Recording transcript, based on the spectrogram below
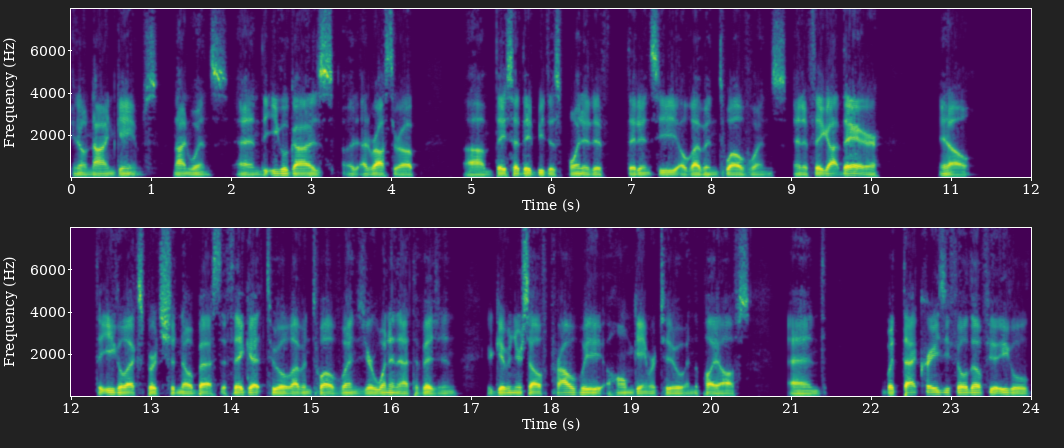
you know nine games, nine wins, and the Eagle guys at roster up, um, they said they'd be disappointed if they didn't see 11, 12 wins, and if they got there, you know. The Eagle experts should know best. If they get to 11, 12 wins, you're winning that division you're giving yourself probably a home game or two in the playoffs. And with that crazy Philadelphia Eagle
